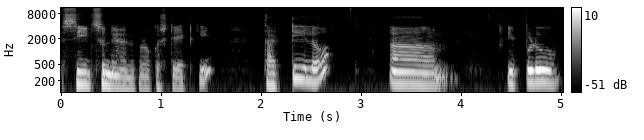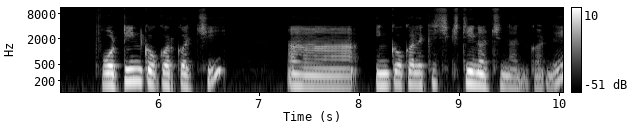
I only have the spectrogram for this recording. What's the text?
సీట్స్ ఉన్నాయి అనుకోండి ఒక స్టేట్కి థర్టీలో ఇప్పుడు ఫోర్టీన్కి ఒకరికి వచ్చి ఇంకొకరికి సిక్స్టీన్ వచ్చింది అనుకోండి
